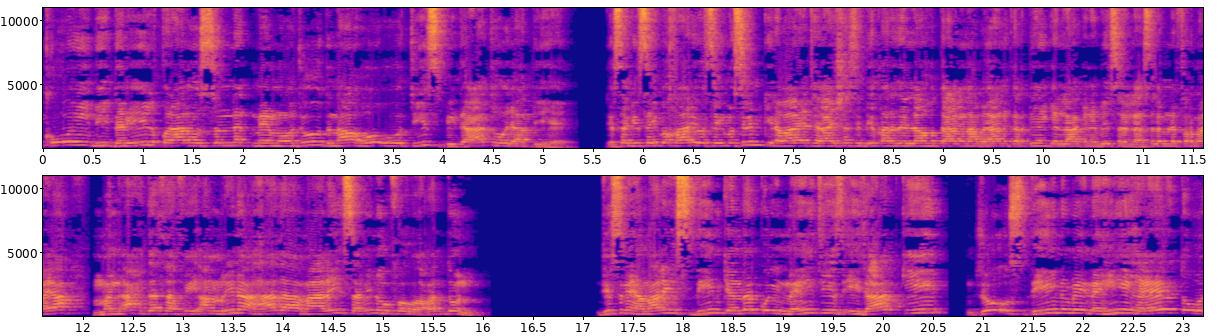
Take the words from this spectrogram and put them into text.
کوئی بھی دلیل قرآن و سنت میں موجود نہ ہو، وہ چیز بدعت ہو جاتی ہے۔ جیسا کہ صحیح بخاری اور صحیح مسلم کی روایت ہے، عائشہ صدیقہ رضی اللہ تعالیٰ بیان کرتی ہیں کہ اللہ کے نبی صلی اللہ علیہ وسلم نے فرمایا، من احدث فی امرنا، هذا ما ليس منه فهو رد. جس نے ہماری اس دین کے اندر کوئی نئی چیز ایجاد کی جو اس دین میں نہیں ہے تو وہ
